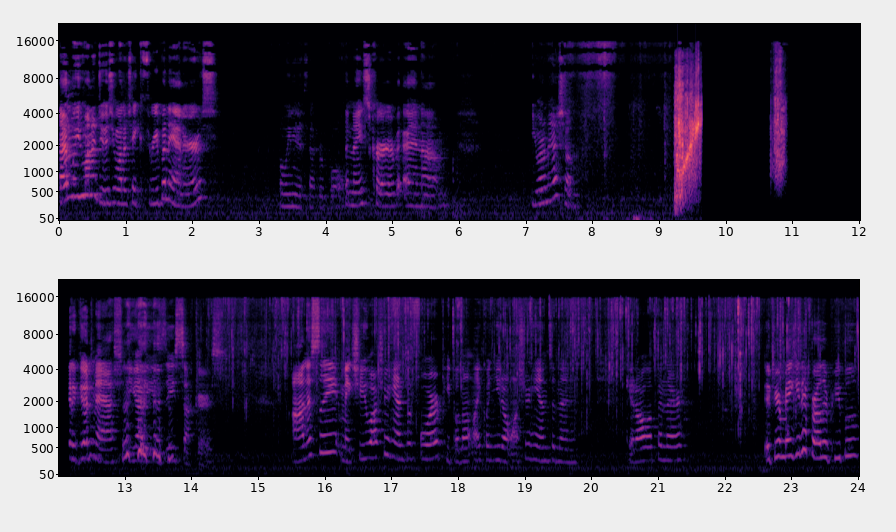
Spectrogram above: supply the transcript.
then what you want to do is you want to take three bananas, Oh, we need a separate bowl. a nice curve, and um, you want to mash them. Get a good mash, you gotta use these suckers. Honestly, make sure you wash your hands before. People don't like when you don't wash your hands and then get all up in there. If you're making it for other people,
